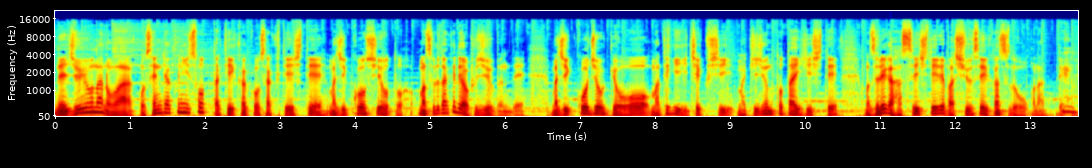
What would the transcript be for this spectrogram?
で重要なのはこう戦略に沿った計画を策定して、まあ、実行しようと、まあ、それだけでは不十分で、まあ、実行状況を、まあ、適宜チェックし、まあ、基準と対比して、まあ、ズレが発生していれば修正活動を行って、うん。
